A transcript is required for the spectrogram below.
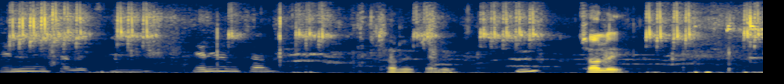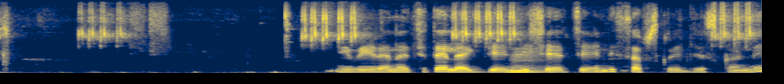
ఎన్ని నిమిషాలు వచ్చింది ఎన్ని నిమిషాలు? సరే మీ ఈ వీడియో నచ్చితే లైక్ చేయండి షేర్ చేయండి సబ్స్క్రైబ్ చేసుకోండి.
